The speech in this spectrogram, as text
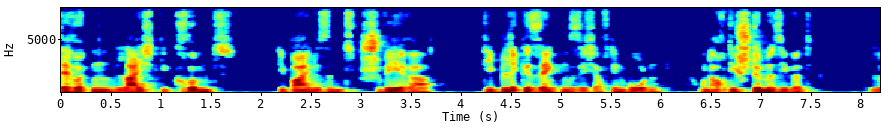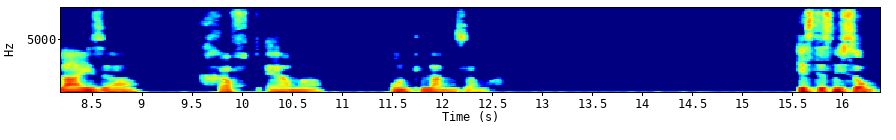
der Rücken leicht gekrümmt, die Beine sind schwerer, die Blicke senken sich auf den Boden und auch die Stimme, sie wird leiser, kraftärmer und langsamer. Ist es nicht so?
